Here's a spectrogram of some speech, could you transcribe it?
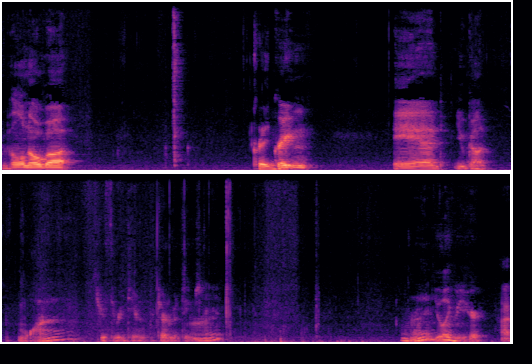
Villanova, Creighton. Creighton, and UConn. What? It's your three tier tournament teams. All right. All right. You like what you hear? I,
